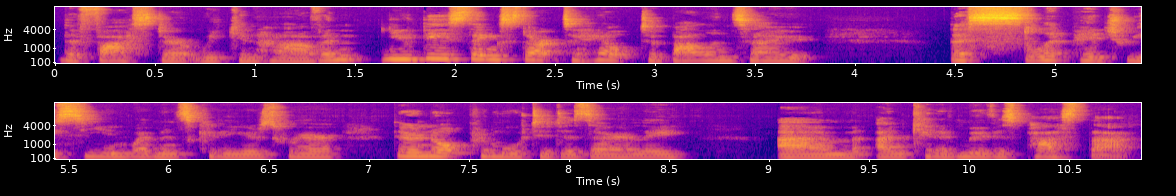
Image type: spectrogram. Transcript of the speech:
the faster we can have. And you know, these things start to help to balance out the slippage we see in women's careers where they're not promoted as early um, and kind of move us past that.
